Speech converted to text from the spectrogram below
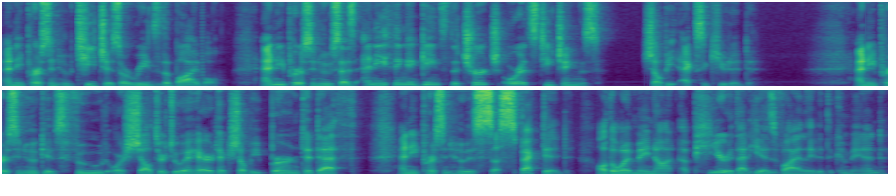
Any person who teaches or reads the Bible, any person who says anything against the church or its teachings, shall be executed. Any person who gives food or shelter to a heretic shall be burned to death. Any person who is suspected, although it may not appear that he has violated the command,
